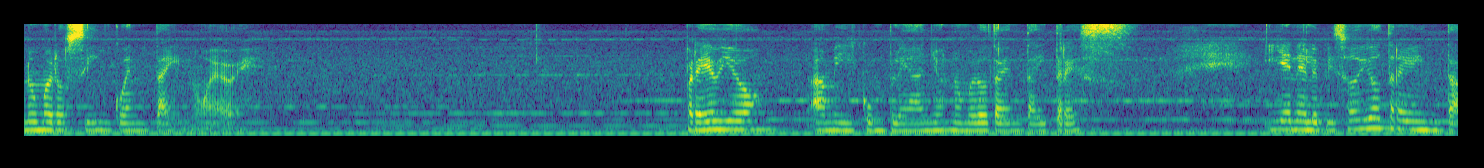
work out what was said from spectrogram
número 59. Previo a mi cumpleaños número 33. Y en el episodio 30,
